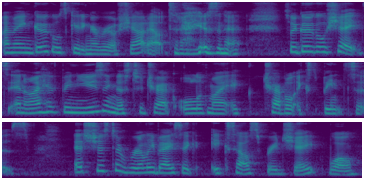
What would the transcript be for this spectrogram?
I mean, Google's getting a real shout out today, isn't it? So, Google Sheets, and I have been using this to track all of my ex- travel expenses. It's just a really basic Excel spreadsheet. Well,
